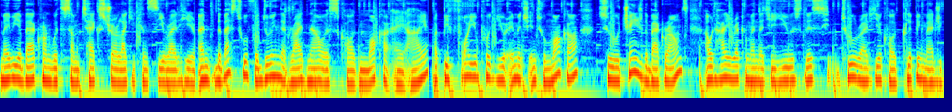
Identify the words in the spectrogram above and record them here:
maybe a background with some texture like you can see right here. And the best tool for doing that right now is called Mokker AI. But before you put your image into Mocha to change the backgrounds, I would highly recommend that you use this tool right here called Clipping Magic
